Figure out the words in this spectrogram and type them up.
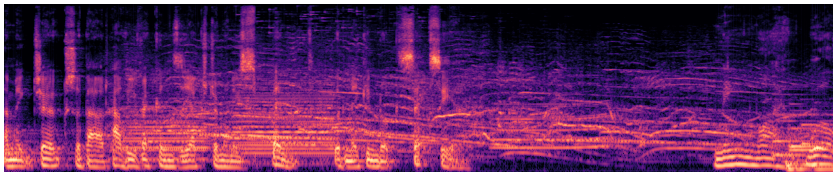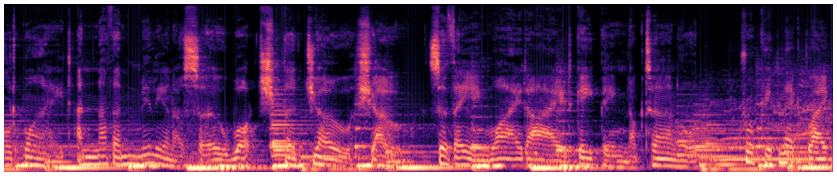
and make jokes about how he reckons the extra money spent would make him look sexier. Meanwhile, worldwide, another million or so watch The Joe Show, surveying wide eyed, gaping, nocturnal, crooked necked like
